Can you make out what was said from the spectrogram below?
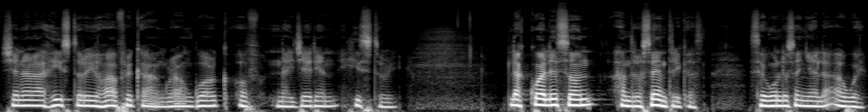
General History of Africa and Groundwork of Nigerian History, las cuales son androcéntricas, según lo señala Awe.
